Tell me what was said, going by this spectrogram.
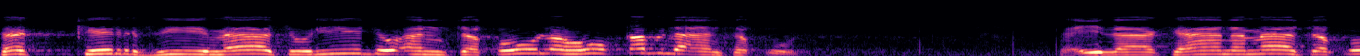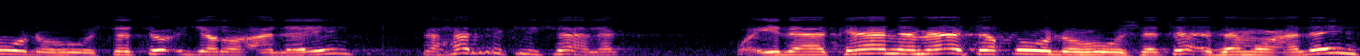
فكر فيما تريد أن تقوله قبل أن تقول. فإذا كان ما تقوله ستؤجر عليه فحرك لسانك وإذا كان ما تقوله ستأثم عليه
